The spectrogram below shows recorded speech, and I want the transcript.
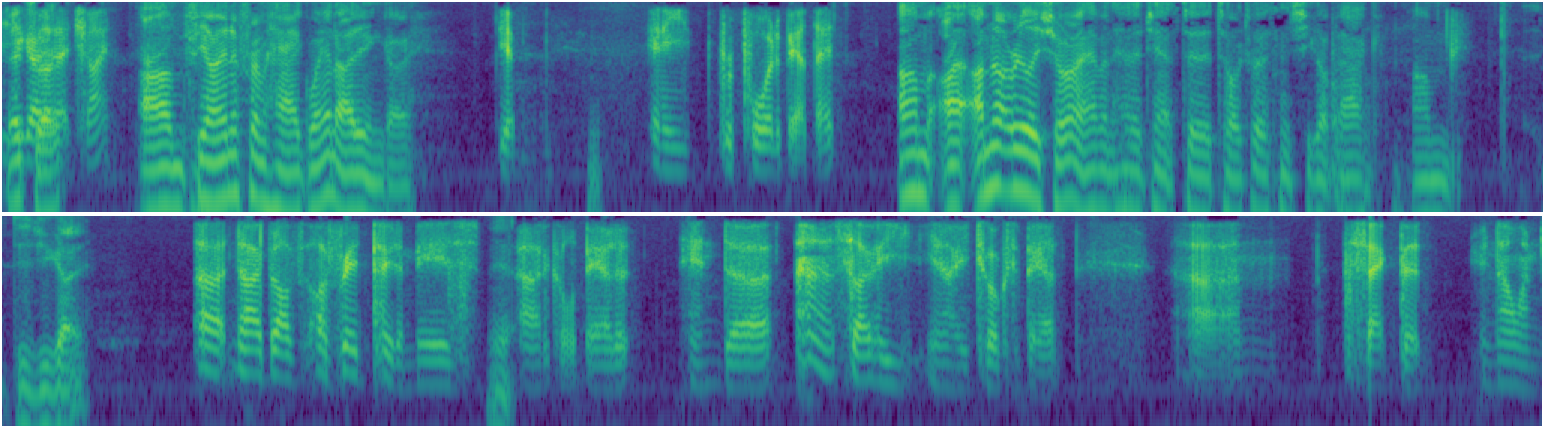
you That's go right. to that, Shane? Um, Fiona from HAAG. I didn't go. Yep. Any report about that? Um, I, I'm not really sure. I haven't had a chance to talk to her since she got back. Um, did you go? Uh, no, but I've, I've read Peter Mares' Yeah. article about it, and uh, so he, you know, he talks about um, the fact that no one's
